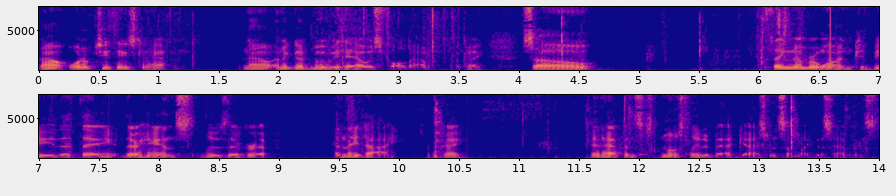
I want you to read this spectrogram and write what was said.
Now, one of two things can happen. Now, in a good movie, they always fall down. Okay, so thing number one could be that they their hands lose their grip and they die. Okay, it happens mostly to bad guys when something like this happens.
